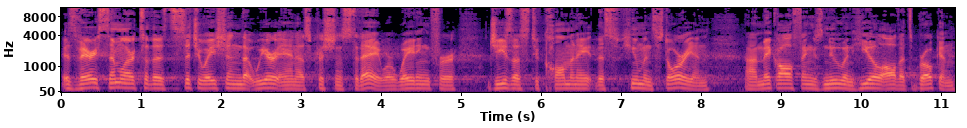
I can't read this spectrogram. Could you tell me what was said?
is very similar to the situation that we are in as Christians today. We're waiting for Jesus to culminate this human story and uh, make all things new and heal all that's broken.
